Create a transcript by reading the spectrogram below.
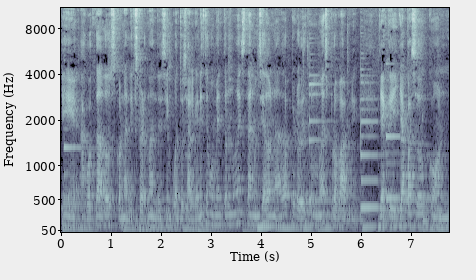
eh, agotados con Alex Fernández en cuanto salga. En este momento no está anunciado nada, pero es lo más probable, ya que ya pasó con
